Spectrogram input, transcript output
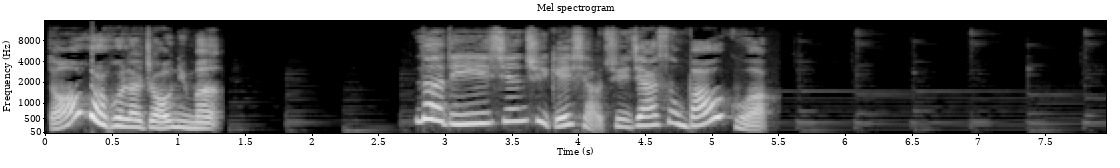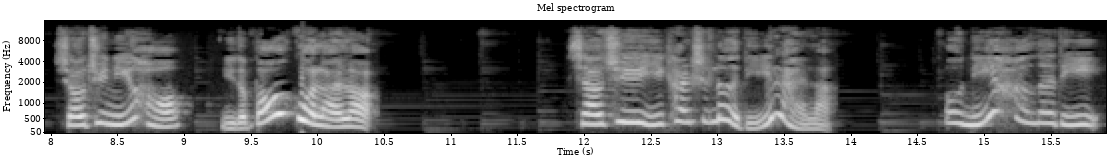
等会儿回来找你们。乐迪先去给小趣家送包裹。小趣你好，你的包裹来了。小趣一看是乐迪来了，哦，你好，乐迪，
